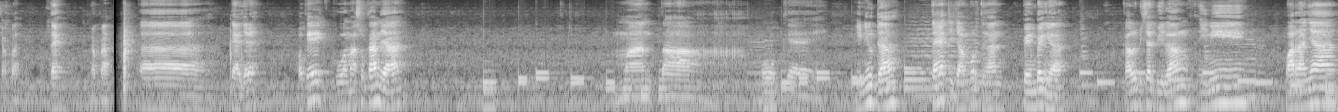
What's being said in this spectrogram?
coklat, teh, coklat. Uh, teh aja deh. Oke, gua masukkan ya. Mantap. Oke. Ini udah teh dicampur dengan beng-beng ya. Kalau bisa dibilang ini warnanya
